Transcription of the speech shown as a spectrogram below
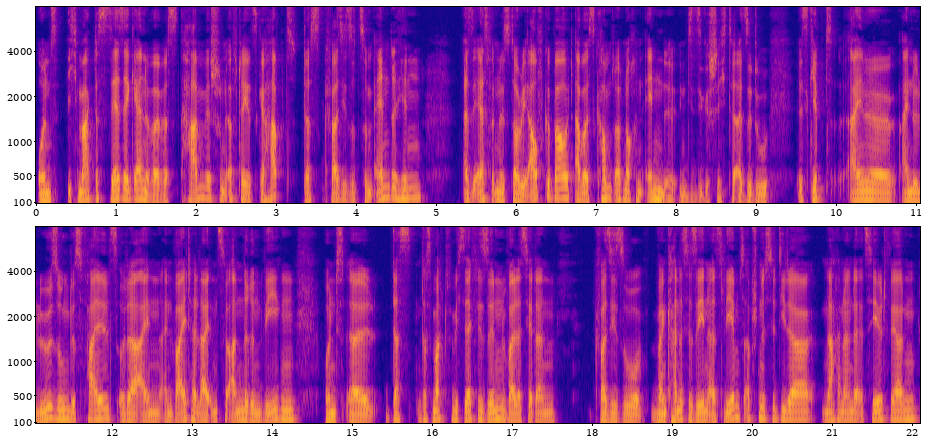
Und ich mag das sehr, sehr gerne, weil das haben wir schon öfter jetzt gehabt, dass quasi so zum Ende hin also erst wird eine Story aufgebaut, aber es kommt auch noch ein Ende in diese Geschichte. Also du, es gibt eine eine Lösung des Falls oder ein ein Weiterleiten zu anderen Wegen und äh, das das macht für mich sehr viel Sinn, weil es ja dann quasi so, man kann es ja sehen als Lebensabschnitte, die da nacheinander erzählt werden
